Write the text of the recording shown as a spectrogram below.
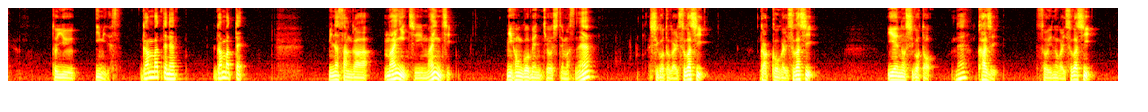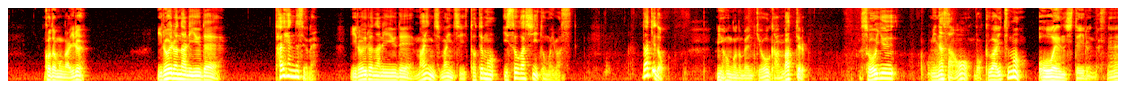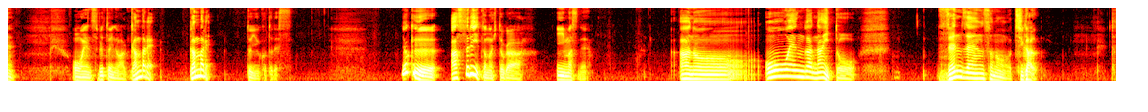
という意味です。頑張ってね頑張って。皆さんが毎日毎日日本語を勉強してますね。仕事が忙しい。学校が忙しい。家の仕事。ね。家事。そういうのが忙しい。子供がいる。いろいろな理由で大変ですよね。いろいろな理由で毎日毎日とても忙しいと思います。だけど日本語の勉強を頑張ってる。そういう皆さんを僕はいつも応援しているんですね。応援するというのは頑張れ。頑張れ。ということです。よくアスリートの人が言いますね。あの応援がないと全然その違う。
